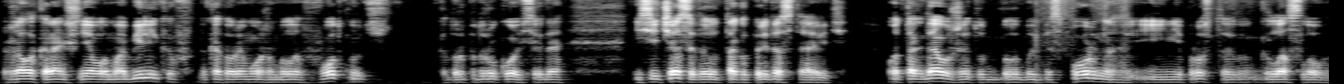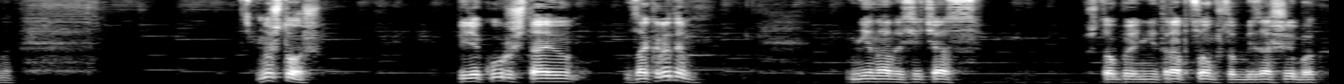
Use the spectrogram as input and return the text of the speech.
Жалко, раньше не было мобильников, на которые можно было фоткнуть, которые под рукой всегда. И сейчас это вот так вот предоставить. Вот тогда уже тут было бы бесспорно и не просто голословно. Ну что ж, перекур считаю закрытым. Мне надо сейчас, чтобы не трапцом, чтобы без ошибок,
